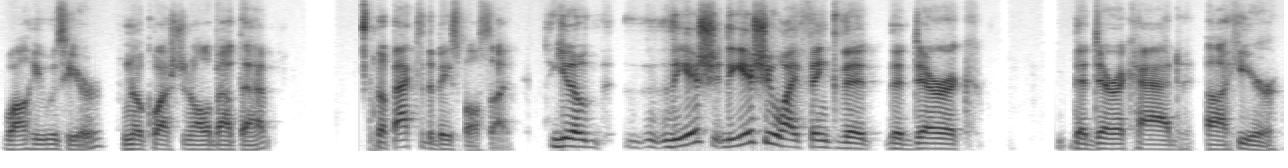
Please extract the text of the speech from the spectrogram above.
while he was here, no question all about that. But back to the baseball side, you know the issue the issue I think that that Derek that Derek had uh, here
